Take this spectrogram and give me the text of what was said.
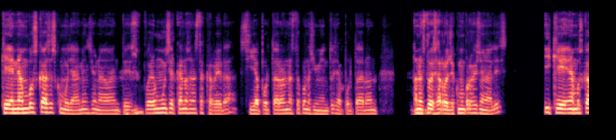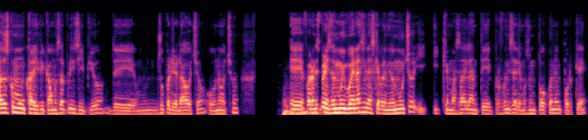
que en ambos casos, como ya he mencionado antes, fueron muy cercanos a nuestra carrera, sí aportaron a nuestro conocimiento, sí aportaron a nuestro desarrollo como profesionales, y que en ambos casos, como calificamos al principio, de un superior a 8 o un 8, eh, fueron experiencias muy buenas en las que aprendimos mucho y, y que más adelante profundizaremos un poco en el por qué.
